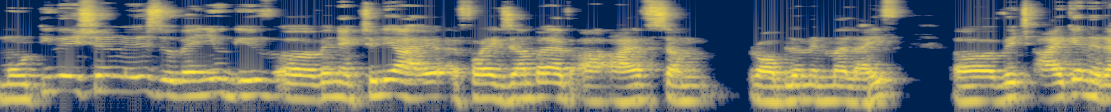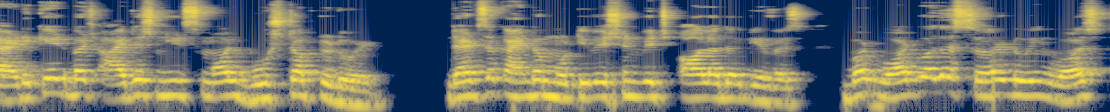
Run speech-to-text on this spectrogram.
Motivation is when you give. Uh, when actually, I, for example, I have I have some problem in my life, uh, which I can eradicate, but I just need small boost up to do it. That's the kind of motivation which all other give us. But what was the sir doing was,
